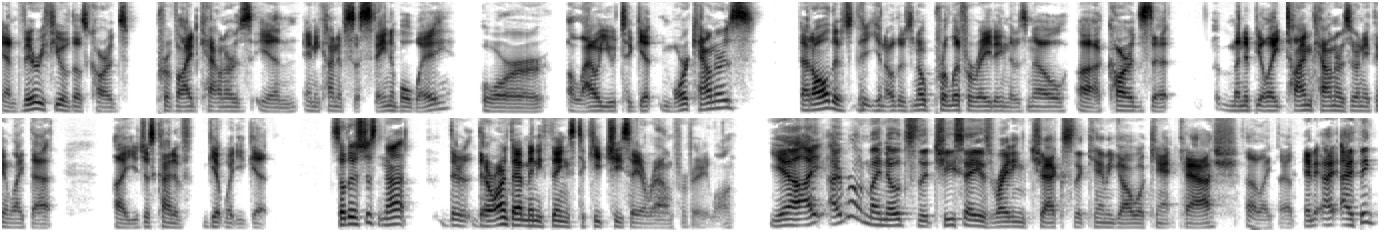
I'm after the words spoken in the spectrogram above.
And very few of those cards provide counters in any kind of sustainable way or allow you to get more counters at all. There's you know there's no proliferating there's no uh, cards that manipulate time counters or anything like that. Uh, you just kind of get what you get. So there's just not there there aren't that many things to keep Chisei around for very long Yeah, I, I wrote in my notes that Chisei is writing checks that Kamigawa can't cash. i like that And I, I think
